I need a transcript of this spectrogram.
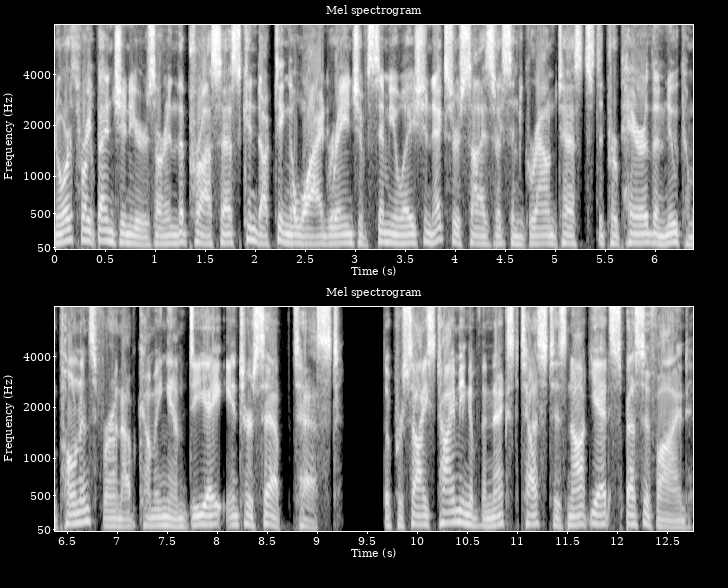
Northrop engineers are in the process conducting a wide range of simulation exercises and ground tests to prepare the new components for an upcoming MDA intercept test. The precise timing of the next test is not yet specified,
